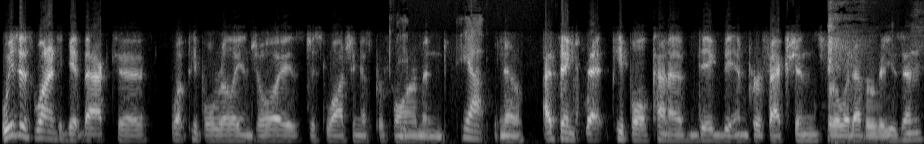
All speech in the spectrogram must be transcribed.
we just wanted to get back to what people really enjoy is just watching us perform and yeah. you know i think that people kind of dig the imperfections for whatever reason.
